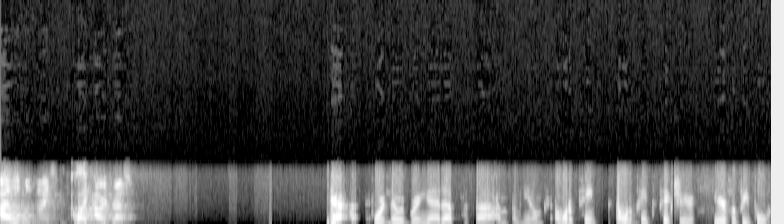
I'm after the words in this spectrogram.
I always look nice. I like how I dress. Yeah, important that we bring that up. Uh, I'm, I'm- you know, I want to paint. I want to paint the picture here for people.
